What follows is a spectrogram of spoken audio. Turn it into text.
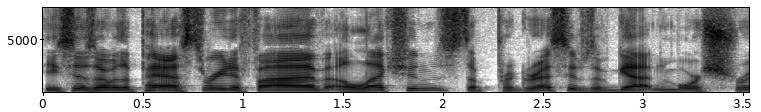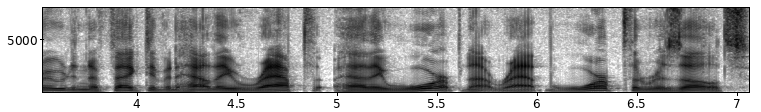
He says over the past three to five elections, the progressives have gotten more shrewd and effective in how they wrap, how they warp, not wrap, warp the results.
